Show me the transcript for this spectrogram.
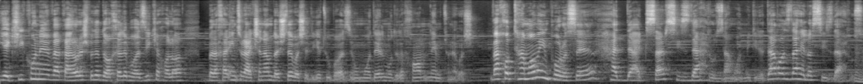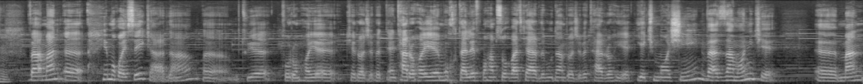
یکی کنه و قرارش بده داخل بازی که حالا بالاخره interaction هم داشته باشه دیگه تو بازی. اون مدل مدل خام نمی‌تونه باشه. و خب تمام این پروسه حد اکثر 13 روز زمان می‌گیره. 12 الی 13 روز. و من یه مقایسه کردم توی فروم های که راجبه یعنی طراحهای مختلف با هم صحبت کرده بودن راجبه طراحی یک ماشین و زمانی که من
